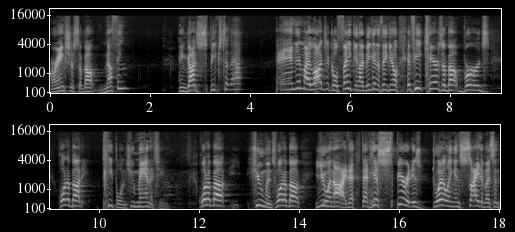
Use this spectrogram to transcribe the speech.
are anxious about nothing, and God speaks to that. And in my logical thinking, I begin to think, you know, if he cares about birds, what about people and humanity? What about humans? What about you and I? That, that His Spirit is dwelling inside of us. And,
